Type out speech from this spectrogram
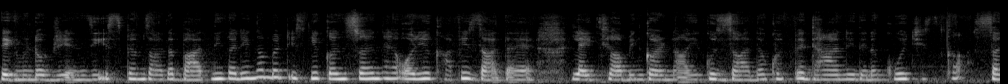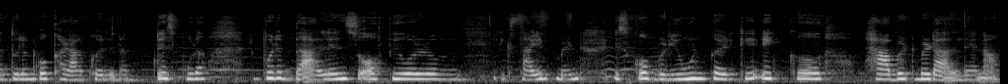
segment of Gen Z. इस पर हम ज़्यादा बात नहीं करेंगे बट इसकी कंसर्न है और ये काफ़ी ज़्यादा है लाइक क्लबिंग करना ये कुछ ज़्यादा खुद पे ध्यान नहीं देना कोई चीज़ का संतुलन को ख़राब कर देना दिस पूरा पूरे बैलेंस ऑफ़ योर एक्साइटमेंट इसको ब्र्यून करके एक हैबिट में डाल देना।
